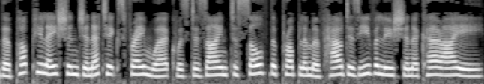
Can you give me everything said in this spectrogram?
The population genetics framework was designed to solve the problem of how does evolution occur i.e.,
